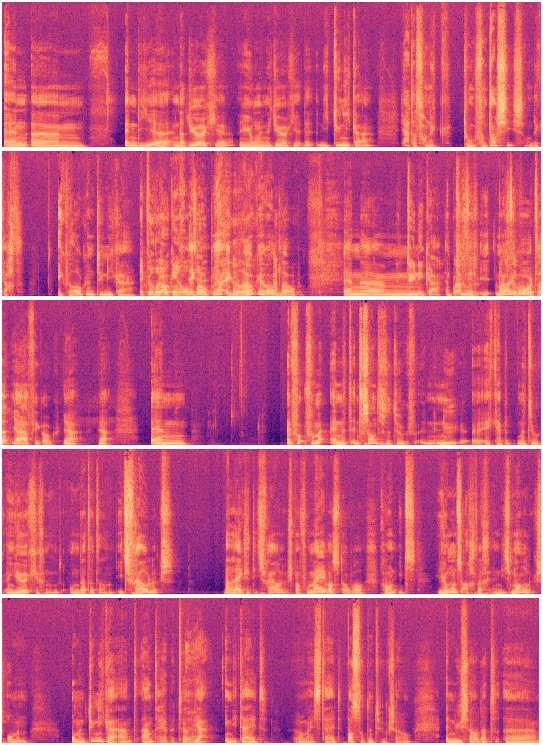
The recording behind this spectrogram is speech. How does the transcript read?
En, ehm, en, die, eh, en dat jurkje, die jongen in het jurkje, de- die tunica, ja, dat vond ik toen fantastisch. Want ik dacht, ik wil ook een tunica. Ik wil er ook in rondlopen. Ik, ja, ik wil er ook in rondlopen. En, ehm, Een tunica. Een Prachtig- tunica. prachtig Mooi woord, woord, hè? Ja. vind ik ook. Ja, ja. En, en, voor, voor mij, en het interessante is natuurlijk, nu, eh, ik heb het natuurlijk een jurkje genoemd, omdat het dan iets vrouwelijks, dan lijkt het iets vrouwelijks. Maar voor mij was het ook wel gewoon iets jongensachtig en iets mannelijks om een, om een tunica aan, te- aan te hebben. Terwijl, ja. in die tijd, Romeinse tijd, was dat natuurlijk zo. En nu zou dat eh,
